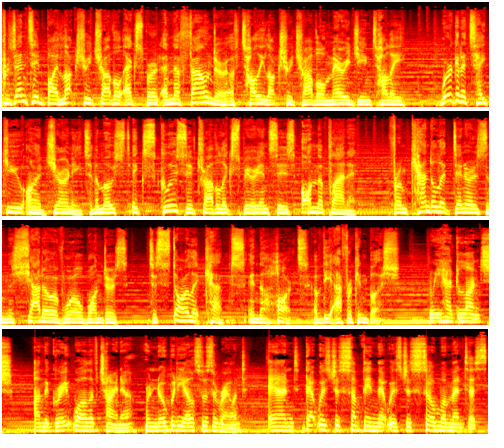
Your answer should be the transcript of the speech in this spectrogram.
Presented by luxury travel expert and the founder of Tully Luxury Travel, Mary Jean Tully, we're going to take you on a journey to the most exclusive travel experiences on the planet. From candlelit dinners in the shadow of world wonders to starlit camps in the heart of the African bush. We had lunch on the Great Wall of China where nobody else was around. And that was just something that was just so momentous.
